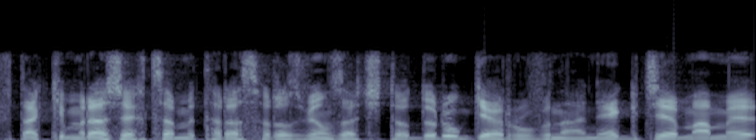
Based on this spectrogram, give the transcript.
w takim razie chcemy teraz rozwiązać to drugie równanie, gdzie mamy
